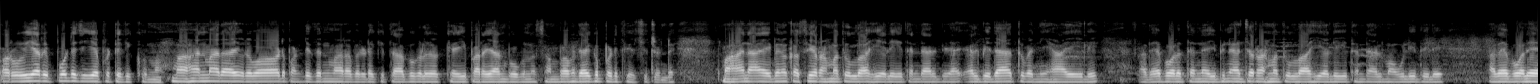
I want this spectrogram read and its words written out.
വറുവിയ റിപ്പോർട്ട് ചെയ്യപ്പെട്ടിരിക്കുന്നു. മഹാന്മാരായ ഒരുപാട് പണ്ഡിതന്മാർ അവരുടെ കിതാബുകളിലൊക്കെ ഈ പറയാൻ പോകുന്ന സംഭവം രേഖപ്പെടുത്തി വെച്ചിട്ടുണ്ട്. മഹാനായ ഇബിനു കസീർ റഹ്മത്തുല്ലാഹി അലി തന്റെ അൽ അൽബിദാത്ത് അൽ ബിദാത്ത് വന്നിഹായയിൽ അതേപോലെ തന്നെ ഇബിൻ അജർ റഹ്മത്തുല്ലാഹി അലി തന്റെ അൽ മൗലിദിൽ അതേപോലെ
